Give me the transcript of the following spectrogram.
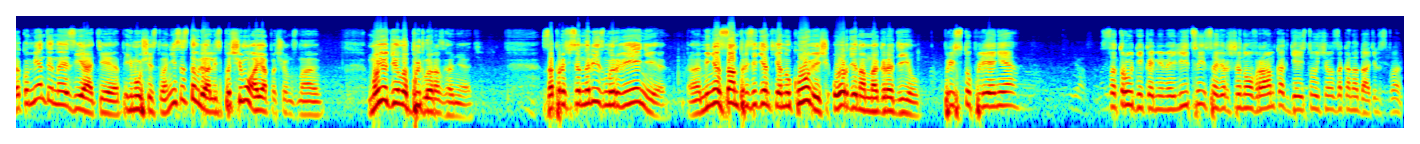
Документы на изъятие имущества не составлялись. Почему? А я почем знаю. Мое дело быдло разгонять. За профессионализм и рвение э, меня сам президент Янукович орденом наградил. преступление сотрудниками милиции совершено в рамках действующего законодательства.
